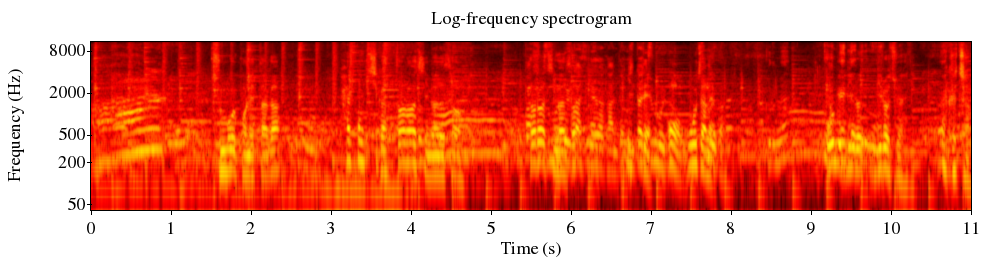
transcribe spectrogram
아 주먹을 보냈다가 팔꿈치가 떨어지면서 떨어지면서 이때 어 오잖아요. 그러면 여기 밀어 밀어줘야 돼. 그렇죠.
